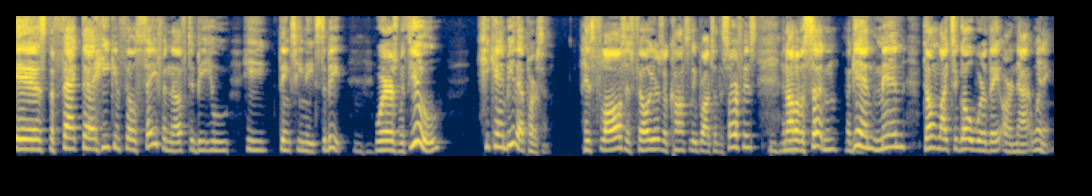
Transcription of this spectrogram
is the fact that he can feel safe enough to be who he thinks he needs to be. Mhm. Whereas with you, he can't be that person. His flaws, his failures are constantly brought to the surface. And all of a sudden, again, men don't like to go where they are not winning.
